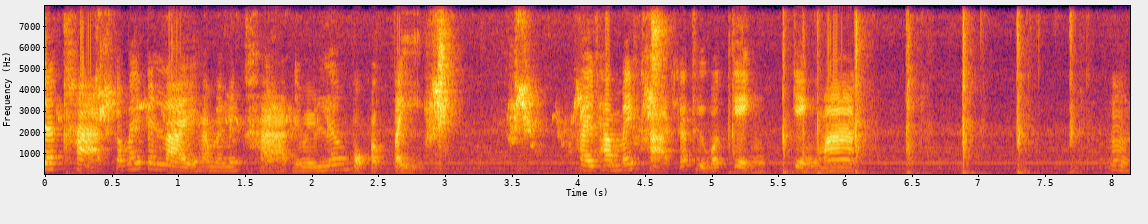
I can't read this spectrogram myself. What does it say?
จะขาดก็ไม่เป็นไรค่ะ มันเป็นขาดเนี่ยเป็นเรื่องปกติ ใครทำไม่ขาดก็ถือว่าเก่ง เก่งมาก อืม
